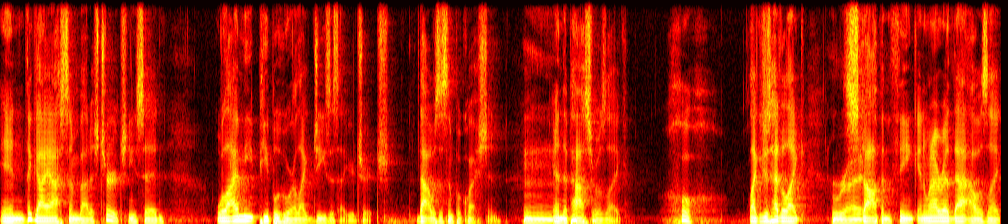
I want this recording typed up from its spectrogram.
And the guy asked him about his church, and he said, "Will I meet people who are like Jesus at your church?" That was a simple question. Mm. And the pastor was like, "Oh," like he just had to like Right. stop and think. And when I read that, I was like,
